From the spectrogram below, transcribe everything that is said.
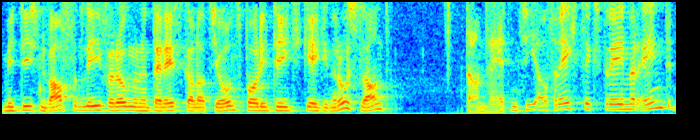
mit diesen Waffenlieferungen und der Eskalationspolitik gegen Russland, dann werden sie als Rechtsextremer enden.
